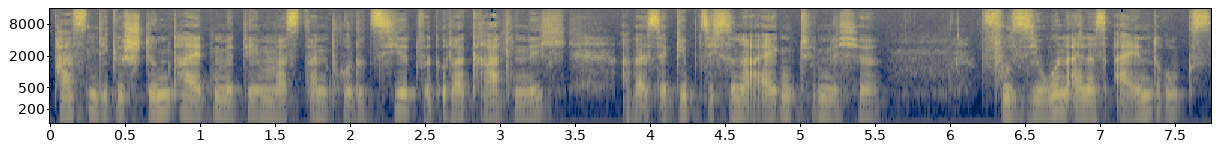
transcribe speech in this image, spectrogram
Passen die Gestimmtheiten mit dem, was dann produziert wird oder gerade nicht? Aber es ergibt sich so eine eigentümliche Fusion eines Eindrucks.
